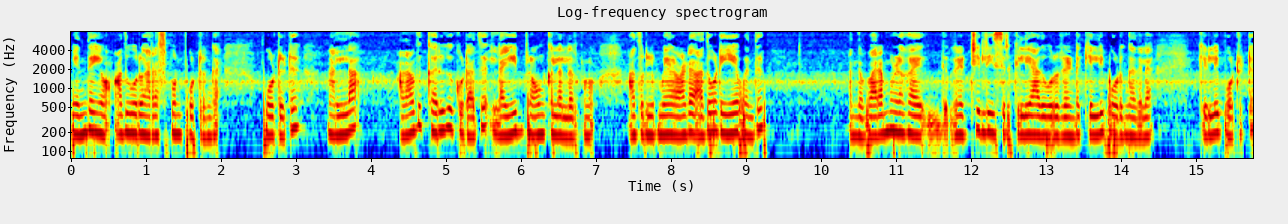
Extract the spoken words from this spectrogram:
வெந்தயம் அது ஒரு அரை ஸ்பூன் போட்டுருங்க. போட்டுட்டு நல்லா அதாவது கருகக்கூடாது லைட் ப்ரௌன் கலரில் இருக்கணும். அதில் மேட அதோடையே வந்து அந்த வரமிளகாய் ரெட் சில்லிஸ் இருக்கு இல்லையா அது ஒரு ரெண்டு கிள்ளி போடுங்க அதில். கிள்ளி போட்டுட்டு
